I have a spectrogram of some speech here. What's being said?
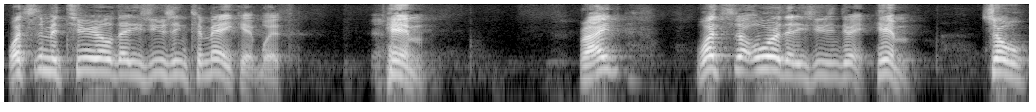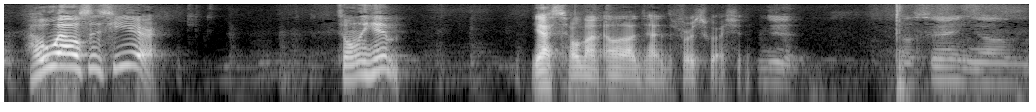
What's the material that he's using to make it with? Him. right? What's the ore that he's using to him? So who else is here? It's only him. Yes, hold on. Elad had the first question. Yeah. I was saying, um,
